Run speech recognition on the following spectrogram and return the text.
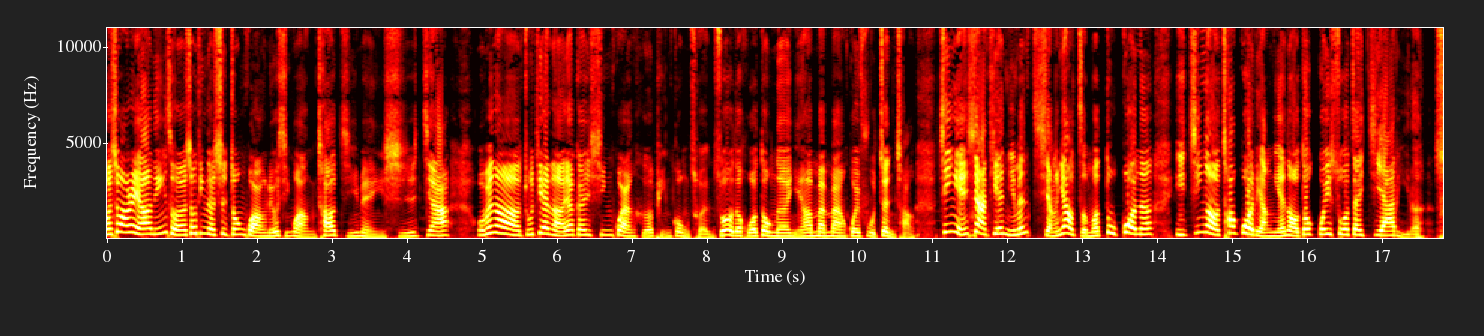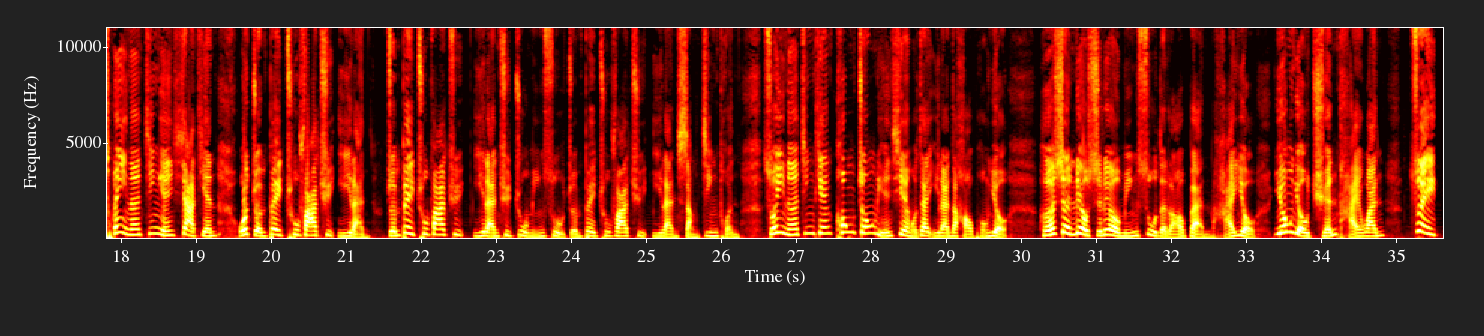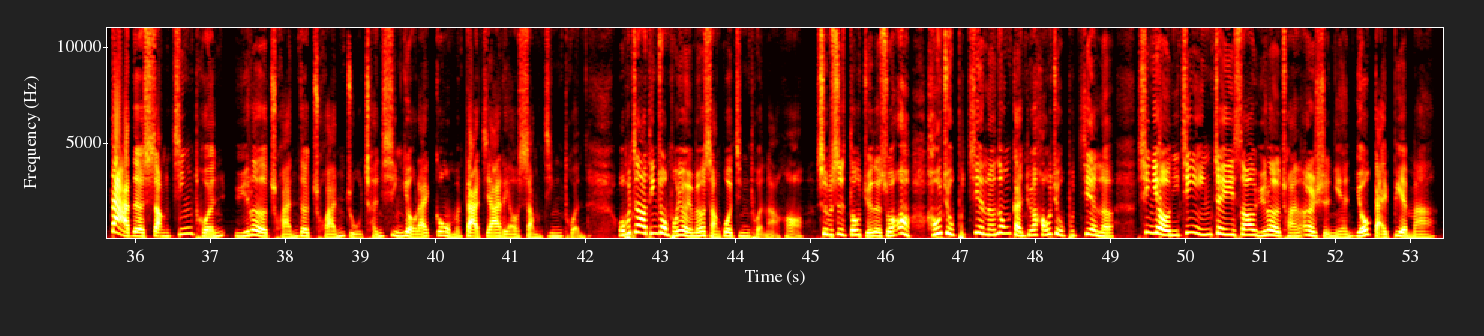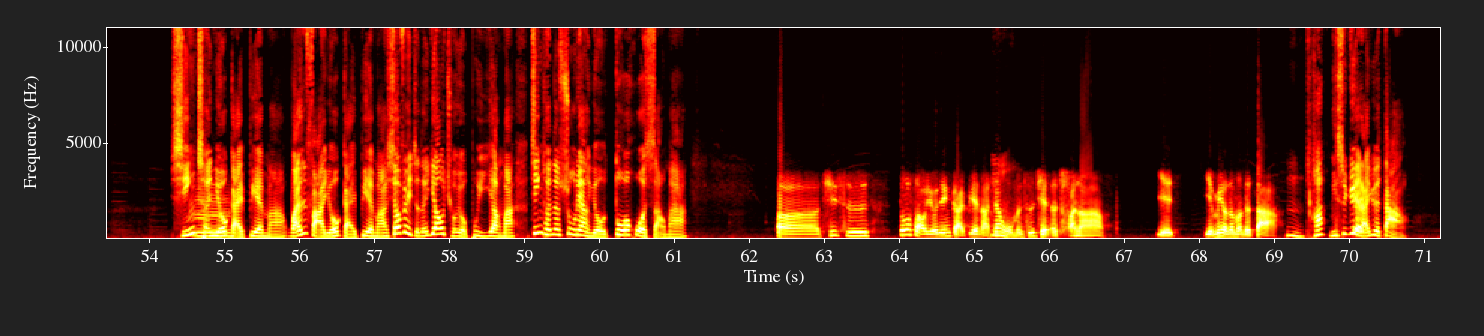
我是王瑞瑶，您所收听的是中广流行网《超级美食家》。我们呢，逐渐呢要跟新冠和平共存，所有的活动呢也要慢慢恢复正常。今年夏天你们想要怎么度过呢？已经哦超过两年哦都龟缩在家里了，所以呢，今年夏天我准备出发去宜兰。准备出发去宜兰去住民宿，准备出发去宜兰赏金屯。所以呢，今天空中连线我在宜兰的好朋友和盛六十六民宿的老板，还有拥有全台湾。最大的赏金豚娱乐船的船主陈信佑来跟我们大家聊赏金豚。我不知道听众朋友有没有赏过金豚啊？哈，是不是都觉得说哦，好久不见了，那种感觉好久不见了。信佑，你经营这一艘娱乐船二十年，有改变吗？行程有改变吗？嗯、玩法有改变吗？消费者的要求有不一样吗？鲸豚的数量有多或少吗？呃，其实。多少有点改变啦，像我们之前的船啊，嗯、也也没有那么的大。嗯，好，你是越来越大、哦。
